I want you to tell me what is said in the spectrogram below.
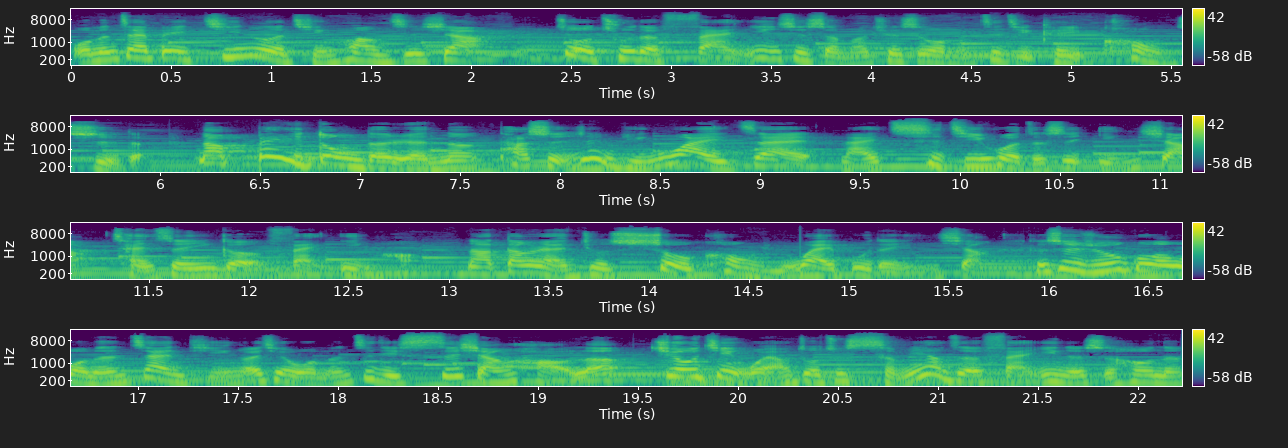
我们在被激怒的情况之下，做出的反应是什么，却是我们自己可以控制的。那被动的人呢，他是任凭外在来刺激或者是影响，产生一个反应哈。那当然就受控于外部的影响。可是如果我们暂停，而且我们自己思想好了，究竟我要做出什么样子的反应的时候呢？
